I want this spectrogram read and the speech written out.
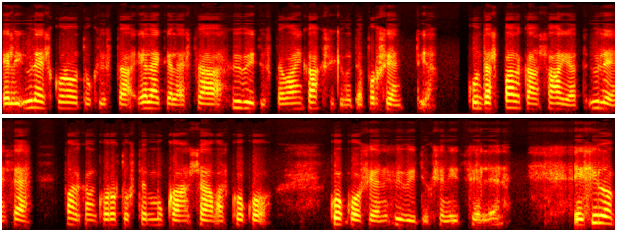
eli yleiskorotuksista eläkeläiset saa hyvitystä vain 20 prosenttia, kun tässä palkansaajat yleensä palkankorotusten mukaan saavat koko, koko sen hyvityksen itselleen. Niin silloin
